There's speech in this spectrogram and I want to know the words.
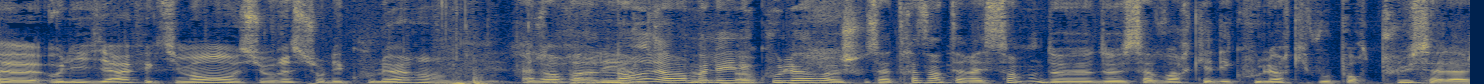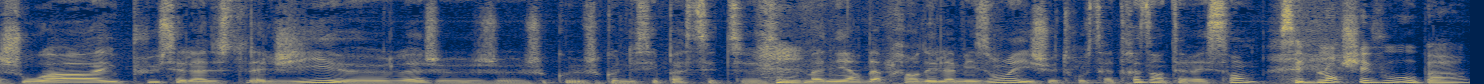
euh, Olivia, effectivement, si on reste sur les couleurs. Hein, alors, euh, non, alors moi, les, couleurs, je trouve ça très intéressant de, savoir qu'il y a des couleurs qui vous portent plus à la joie et plus à la nostalgie. Euh, là, je ne connaissais pas cette, cette manière d'appréhender la maison et je trouve ça très intéressant. C'est blanc chez vous ou pas?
